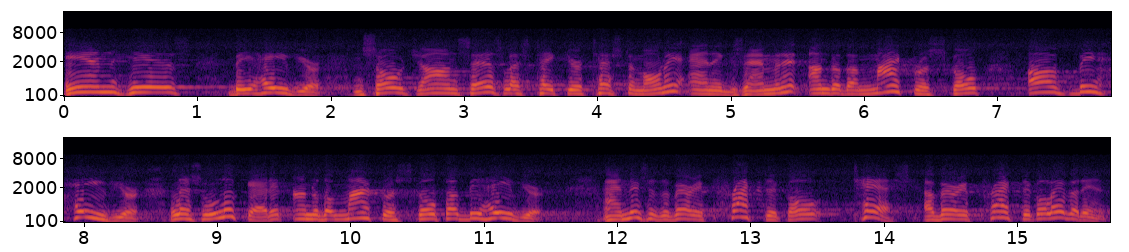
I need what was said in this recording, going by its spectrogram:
In his behavior. And so John says, let's take your testimony and examine it under the microscope of behavior. Let's look at it under the microscope of behavior. And this is a very practical test, a very practical evidence.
